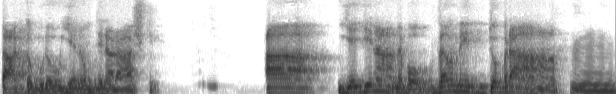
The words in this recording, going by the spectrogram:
tak to budou jenom ty narážky. A jediná, nebo velmi dobrá, hmm,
